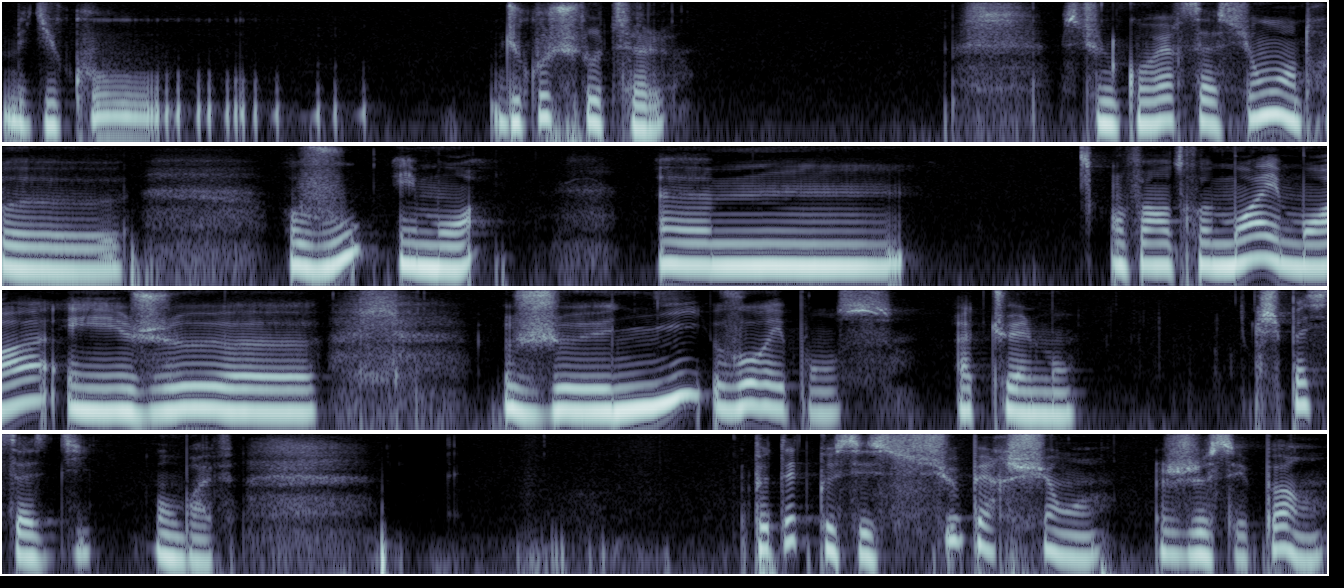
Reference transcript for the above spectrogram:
mais du coup, du coup, je suis toute seule. C'est une conversation entre vous et moi. Euh, enfin, entre moi et moi, et je, euh, je nie vos réponses actuellement. Je sais pas si ça se dit. Bon, bref. Peut-être que c'est super chiant. Hein. Je sais pas. Hein.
